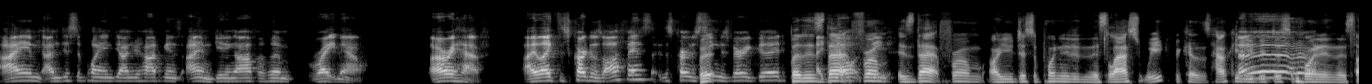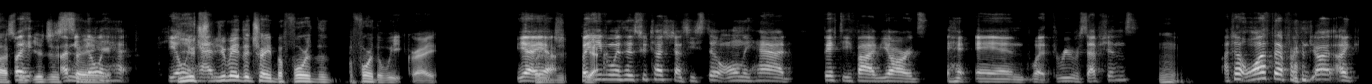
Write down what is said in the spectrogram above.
I am I'm disappointed in DeAndre Hopkins. I am getting off of him right now. I already have. I like this Cardinals offense. This Cardinals But- team is very good. But is I that from think- is that from are you disappointed in this last week? Because how can No, you no, be no, no, disappointed in this last But week? You're just I mean, saying he only had he only you, had you made the trade before the before the week, right? yeah or yeah. you- but yeah. even with his two touchdowns, he still only had 55 yards and what three receptions. Mhm. I don't want that from John. Like,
